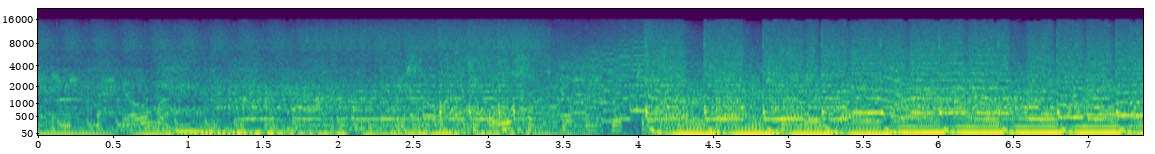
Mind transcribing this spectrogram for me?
Getting it back over. We saw Rasmus Olsen doing a good job.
